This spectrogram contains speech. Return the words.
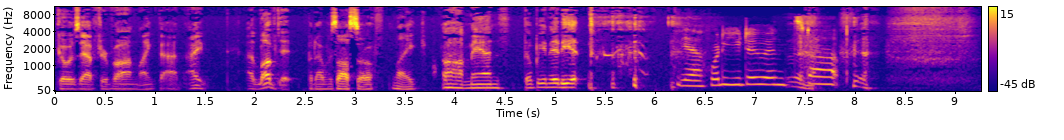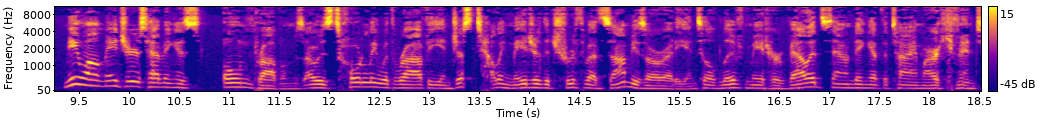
goes after Vaughn like that. I I loved it, but I was also like, oh man, don't be an idiot. Yeah, what are you doing? Stop. Meanwhile, Major is having his own problems. I was totally with Ravi and just telling Major the truth about zombies already until Liv made her valid sounding at the time argument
